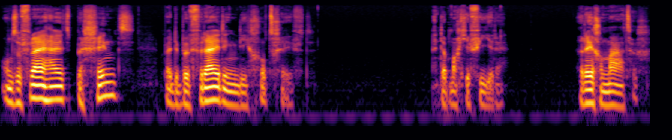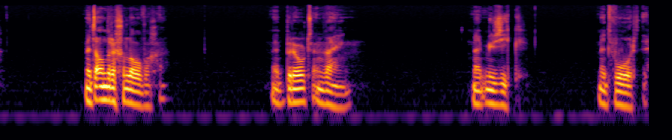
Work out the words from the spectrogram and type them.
Onze vrijheid begint bij de bevrijding die God geeft. En dat mag je vieren, regelmatig, met andere gelovigen, met brood en wijn, met muziek, met woorden,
